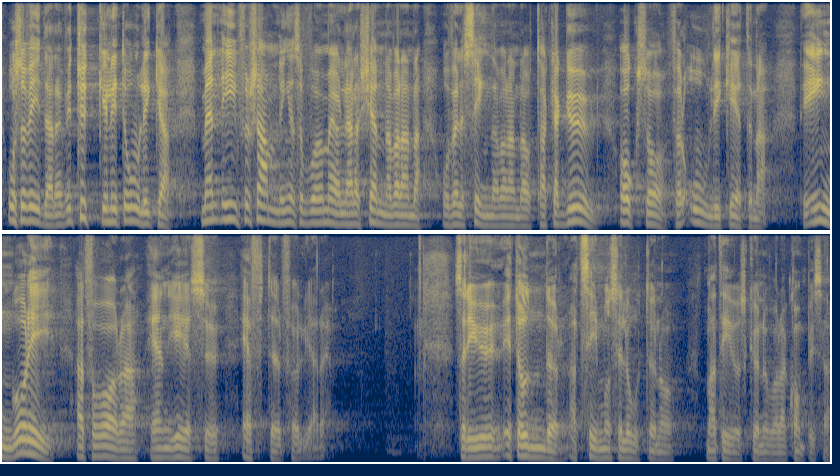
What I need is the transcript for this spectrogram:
och så vidare. Vi tycker lite olika. Men i församlingen så får vi med och lära känna varandra och välsigna varandra och tacka Gud också för olikheterna. Det ingår i att få vara en Jesu efterföljare. Så det är ju ett under att Simon Seloten och Matteus kunde vara kompisar.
